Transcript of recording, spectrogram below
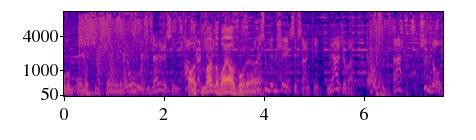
Oğlum o nasıl bir şey amına koyayım? Oo güzel resim. Tam Parkurlar da bayağı zor Bu ya. resimde bir şey eksik sanki. Ne acaba? Ha? Şimdi oldu.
